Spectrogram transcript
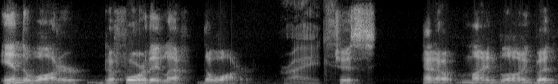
in the water before they left the water. Right. Just kind of mind blowing, but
